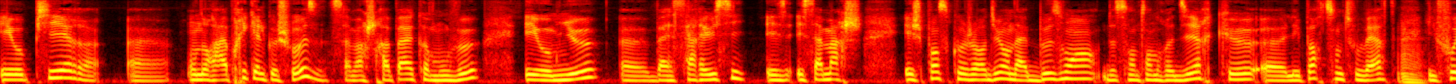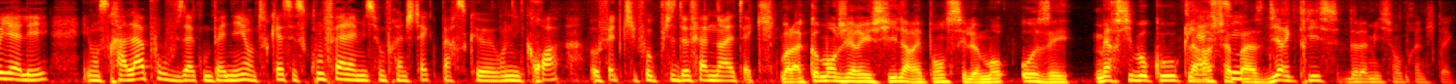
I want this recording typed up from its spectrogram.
et au pire, on aura appris quelque chose, ça marchera pas comme on veut, et au mieux, bah, ça réussit et, ça marche. Et je pense qu'aujourd'hui, on a besoin de s'entendre dire que les portes sont ouvertes, mmh. il faut y aller, et on sera là pour vous accompagner. En tout cas, c'est ce qu'on fait à la mission French Tech parce qu'on y croit au fait qu'il faut plus de femmes dans la tech. Voilà, comment j'ai réussi La réponse c'est le mot oser. Merci beaucoup Clara Chapaz, directrice de la mission French Tech.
